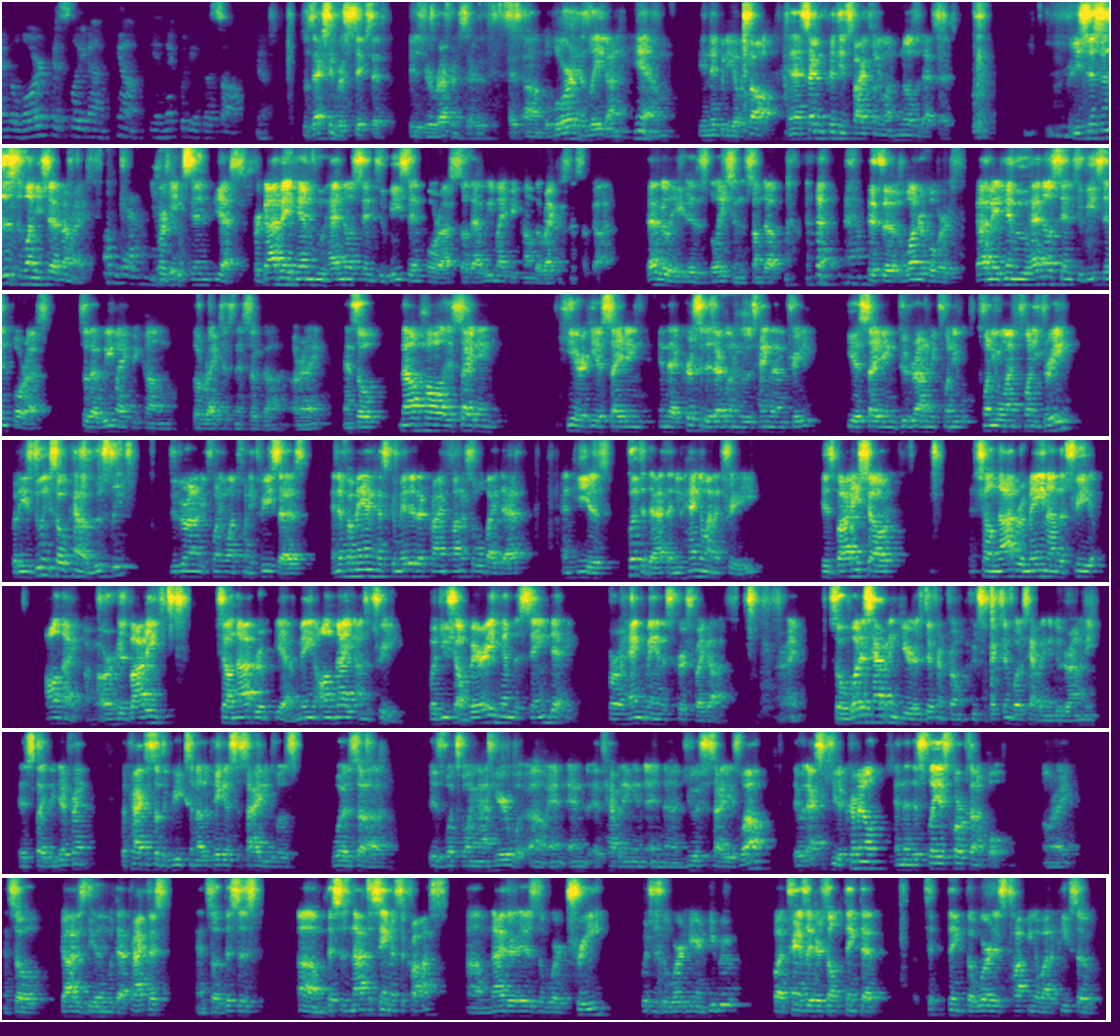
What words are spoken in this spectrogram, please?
And the Lord has laid on him the iniquity of us all. Yes. So it's actually verse six that is your reference there. Um, the Lord has laid on him the iniquity of us all. And that's Second Corinthians 5.21. Who knows what that says? You should, this, is, this is one you should have memorized. Oh, yeah. For he, sin. Yes. For God made him who had no sin to be sin for us so that we might become the righteousness of God. That really is Galatians summed up. it's a wonderful verse. God made him who had no sin to be sin for us so that we might become the righteousness of God. All right. And so now Paul is citing here, he is citing in that cursed is everyone who is hanged on a tree. He is citing Deuteronomy 20, 21, 23, but he's doing so kind of loosely. Deuteronomy 21, 23 says, And if a man has committed a crime punishable by death, and he is put to death, and you hang him on a tree, his body shall shall not remain on the tree all night, or, his body shall not re- yeah, remain all night on the tree, but you shall bury him the same day, for a hanged man is cursed by God. All right. So what is happening here is different from crucifixion. What is happening in Deuteronomy is slightly different. The practice of the Greeks and other pagan societies was was uh, is what's going on here, uh, and and it's happening in, in uh, Jewish society as well. They would execute a criminal and then display his corpse on a pole. All right, and so God is dealing with that practice, and so this is um, this is not the same as the cross. Um, neither is the word tree, which is the word here in Hebrew. but translators don't think that think the word is talking about a piece of.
